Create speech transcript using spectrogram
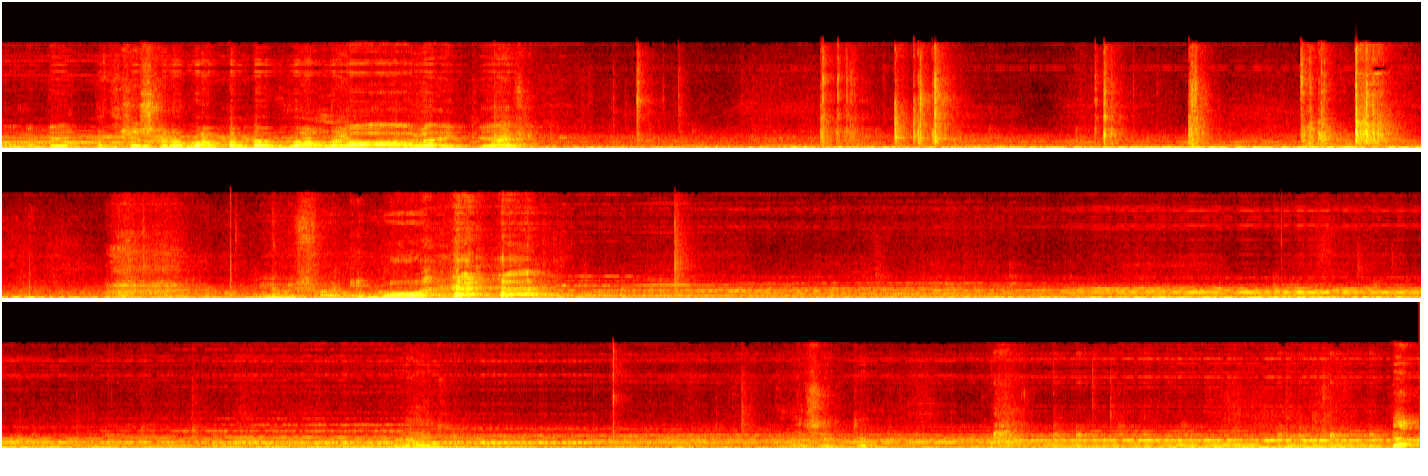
On a bit. I'm just going to wrap above that line. Oh, right, yeah. Fucking go. Right? That's it then. Yeah.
